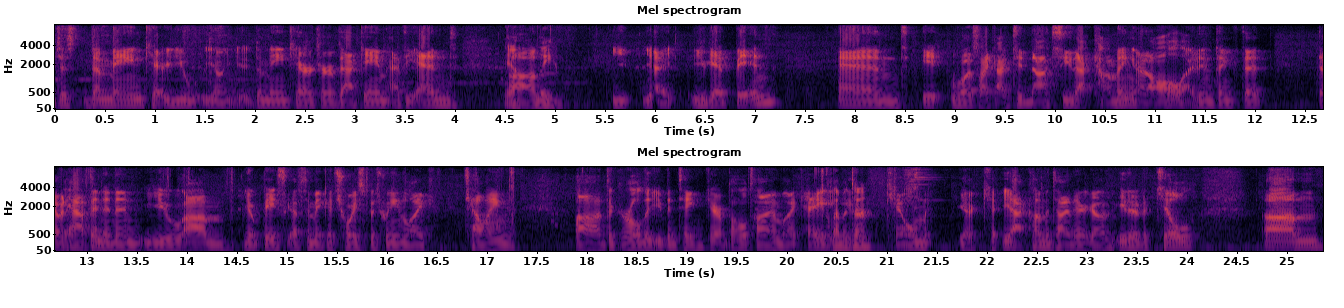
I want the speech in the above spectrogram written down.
just the main char- you you know you, the main character of that game at the end. Yeah, um, Lee. You, yeah, you get bitten, and it was like I did not see that coming at all. I didn't think that that would happen, and then you um you know basically have to make a choice between like telling uh, the girl that you've been taking care of the whole time, like, hey, Clementine? kill me, yeah, ki- yeah, Clementine. There you go. Either to kill um,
